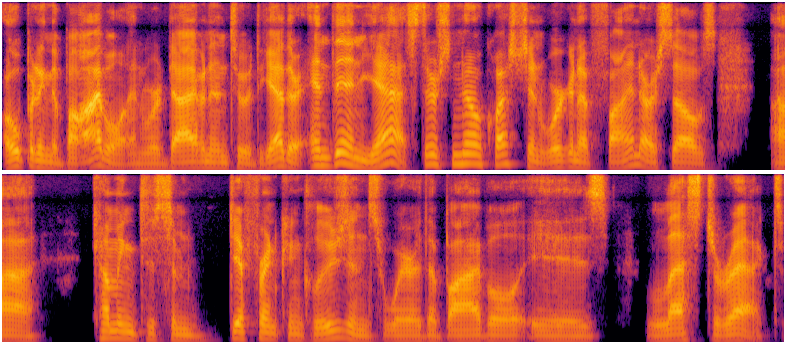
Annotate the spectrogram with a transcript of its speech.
opening the bible and we're diving into it together. And then yes there's no question we're going to find ourselves uh coming to some different conclusions where the bible is less direct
